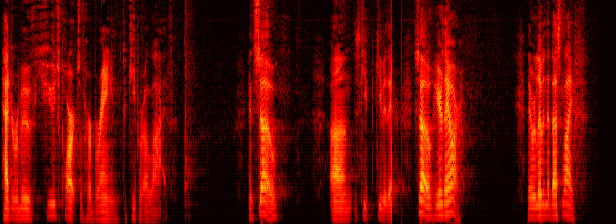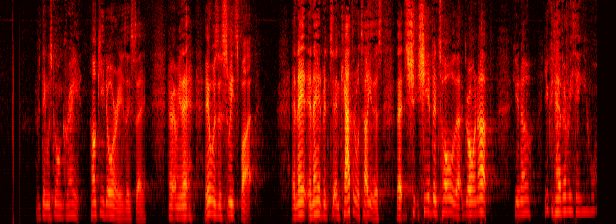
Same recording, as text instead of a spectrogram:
had to remove huge parts of her brain to keep her alive. And so, um, just keep, keep it there. So here they are. They were living the best life. Everything was going great. Hunky dory, as they say. I mean, they, it was a sweet spot. And they, and they had been, and Katherine will tell you this, that she, she had been told that growing up, you know, you can have everything you want.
